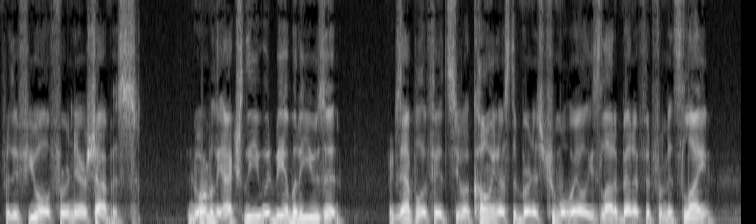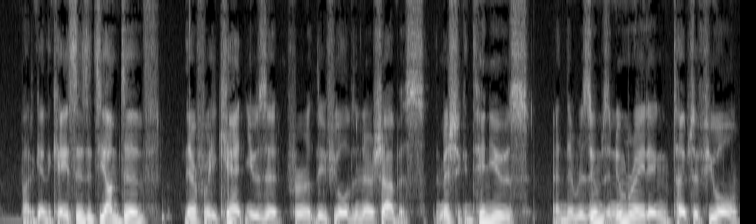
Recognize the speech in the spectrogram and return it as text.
for the fuel for Ner Shabbos. Normally, actually, you would be able to use it. For example, if it's you know, calling us to burn his truma oil, he's a lot of benefit from its light. But again, the case is it's Yom Tov, therefore he can't use it for the fuel of the Ner Shabbos. The Mishnah continues, and it resumes enumerating types of fuel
